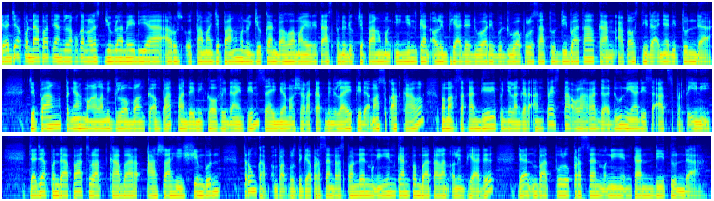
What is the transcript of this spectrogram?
Jajak pendapat yang dilakukan oleh sejumlah media arus utama Jepang menunjukkan bahwa mayoritas penduduk Jepang menginginkan Olimpiade 2021 dibatalkan atau setidaknya ditunda. Jepang tengah mengalami gelombang keempat pandemi COVID-19 sehingga masyarakat menilai tidak masuk akal memaksakan diri penyelenggaraan pesta olahraga dunia di saat seperti ini. Jajak pendapat surat kabar Asahi Shimbun terungkap 43% responden menginginkan pembatalan Olimpiade dan 40% menginginkan ditunda.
